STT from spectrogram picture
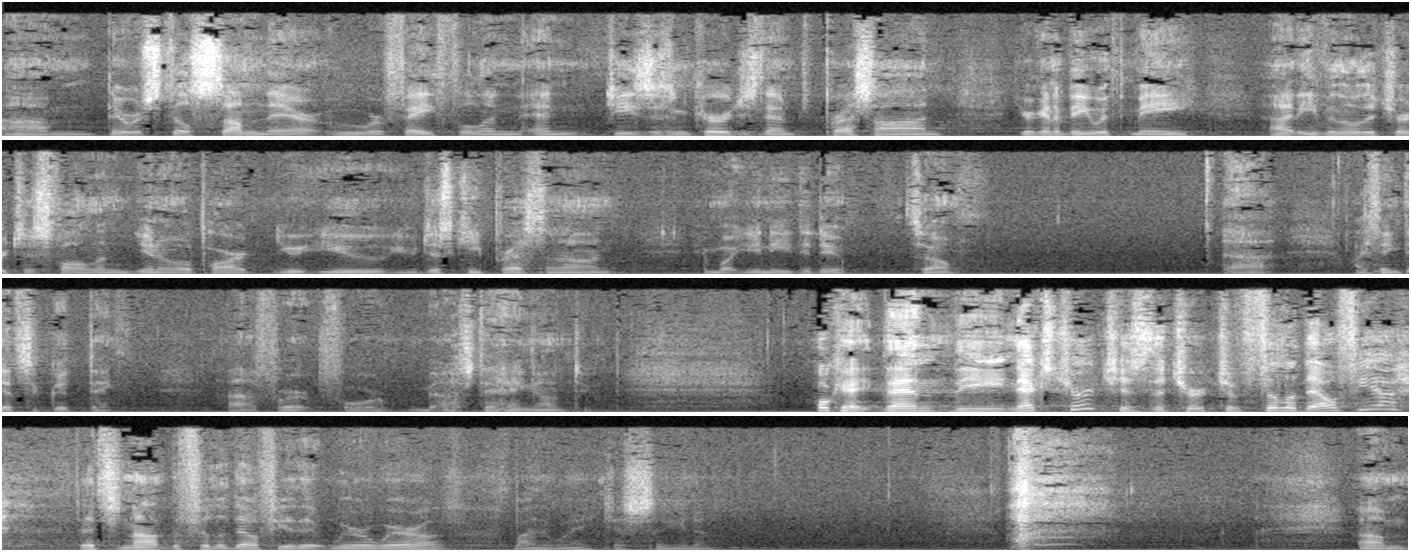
um, there were still some there who were faithful. And, and Jesus encourages them to press on. You're going to be with me. Uh, even though the church has fallen, you know, apart, you, you, you just keep pressing on in what you need to do. So uh, I think that's a good thing uh, for, for us to hang on to. Okay, then the next church is the Church of Philadelphia. That's not the Philadelphia that we're aware of, by the way, just so you know. um,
